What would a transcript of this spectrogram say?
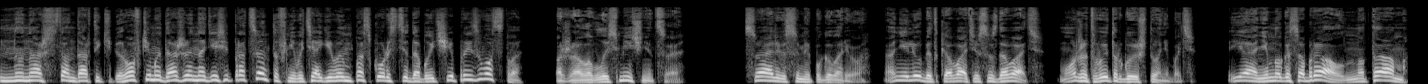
Но наш стандарт экипировки мы даже на 10% не вытягиваем по скорости добычи и производства. Пожаловалась мечница. «С Альвисами поговорю. Они любят ковать и создавать. Может, выторгую что-нибудь. Я немного собрал, но там...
